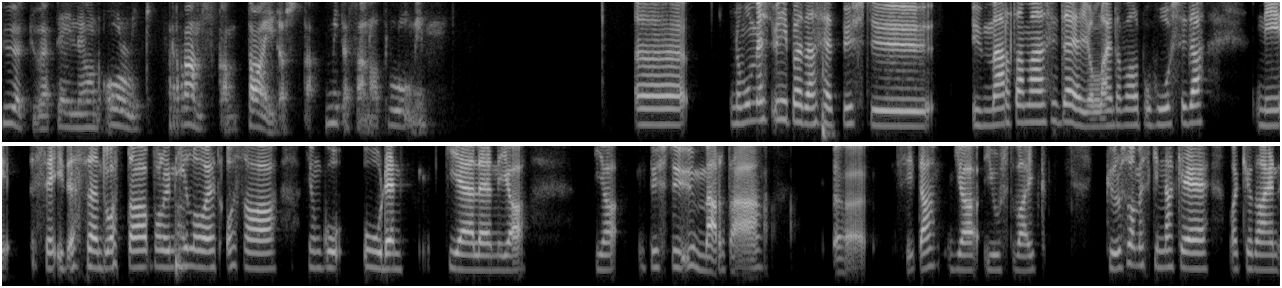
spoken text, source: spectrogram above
hyötyä teille on ollut Ranskan taidosta? Mitä sanot Lumi? Öö, no mun mielestä ylipäätään se, että pystyy ymmärtämään sitä ja jollain tavalla puhua sitä, niin se itsessään tuottaa paljon mm. iloa, että osaa jonkun uuden kielen ja, ja pystyy ymmärtämään ö, sitä. Ja just vaikka kyllä Suomessakin näkee vaikka jotain,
